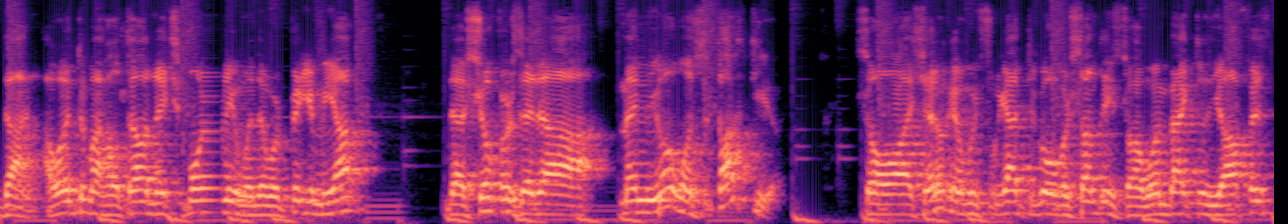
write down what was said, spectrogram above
done. I went to my hotel next morning when they were picking me up. The chauffeur said, uh, Manuel wants to talk to you. So I said, okay, we forgot to go over something. So I went back to the office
